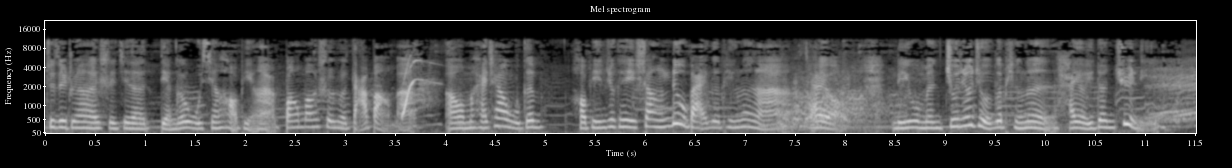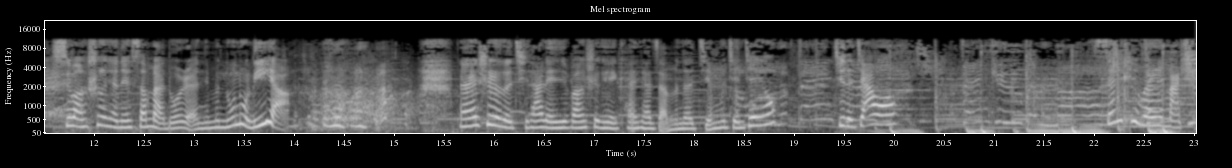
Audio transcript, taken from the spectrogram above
最最重要的是，记得点个五星好评啊，帮帮射手打榜吧。啊，我们还差五个。好评就可以上六百个评论啊！加油，离我们九九九个评论还有一段距离。希望剩下那三百多人，你们努努力呀！当然，设的其他联系方式可以看一下咱们的节目简介哟，记得加哦。Thank you very much。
